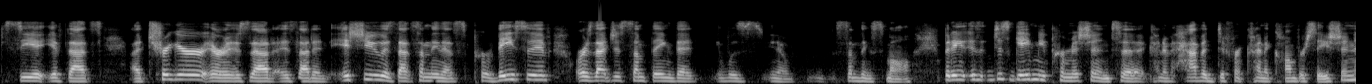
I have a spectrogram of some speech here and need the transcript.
to see if that's a trigger or is that is that an issue? Is that something that's pervasive or is that just something that was you know something small? But it, it just gave me permission to kind of have a different kind of conversation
